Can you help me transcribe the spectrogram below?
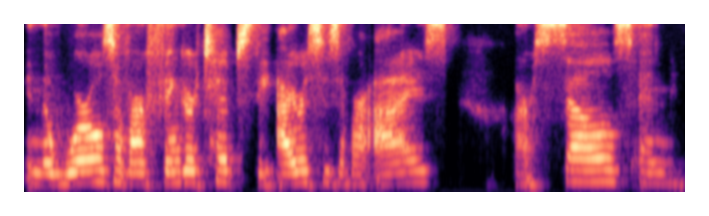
In the whorls of our fingertips, the irises of our eyes, our cells, and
